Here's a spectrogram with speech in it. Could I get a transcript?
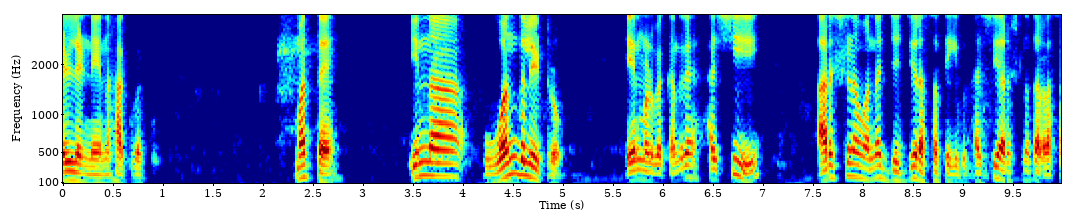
ಎಳ್ಳೆಣ್ಣೆಯನ್ನು ಹಾಕಬೇಕು. ಮತ್ತೆ ಇನ್ನು ಒಂದು ಲೀಟ್ರು ಏನು ಮಾಡ್ಬೇಕಂದ್ರೆ ಹಸಿ ಅರಿಶಿಣವನ್ನು ಜಜ್ಜಿ ರಸ ತೆಗಿಬೇಕು. ಹಸಿ ಅರಿಶಿಣದ ರಸ.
